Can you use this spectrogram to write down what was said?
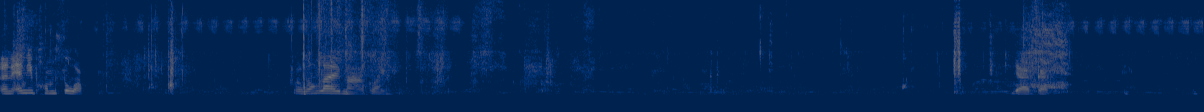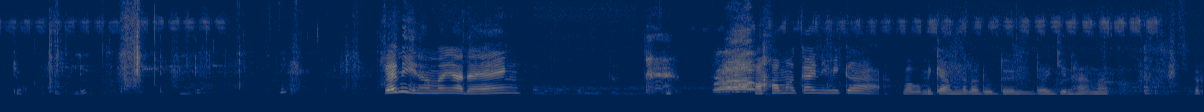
อันนี้อันนี้พร้อมสวบ เราต้องไล่หมาก่อนยากัดจกดิแล้วหนีทำไมอะแดง เพราะเขามาใกล้นี้ไม่กล้า เราก็ไม่กล้าเหมือนกันเราดูเดินเรายืนห่างมากแบบ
